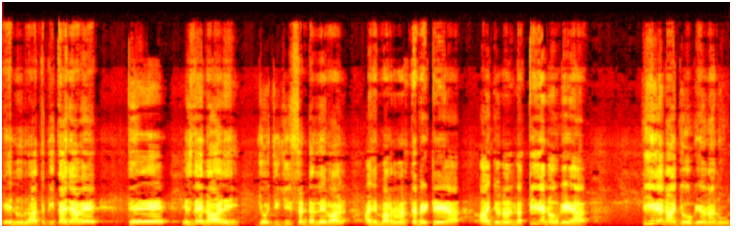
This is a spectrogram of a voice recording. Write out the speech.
ਇਹਨੂੰ ਰੱਦ ਕੀਤਾ ਜਾਵੇ ਤੇ ਇਸ ਦੇ ਨਾਲ ਹੀ ਜੋ ਜਗਜੀਤ ਸਿੰਘ ਡੱਲੇਵਾਲ ਅੱਜ ਮਰਨ ਵਰਤ ਤੇ ਬੈਠੇ ਆ, ਅੱਜ ਉਹਨਾਂ ਨੂੰ 29 ਦਿਨ ਹੋ ਗਏ ਆ 30 ਦਿਨ ਅੱਜ ਹੋ ਗਏ ਉਹਨਾਂ ਨੂੰ,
